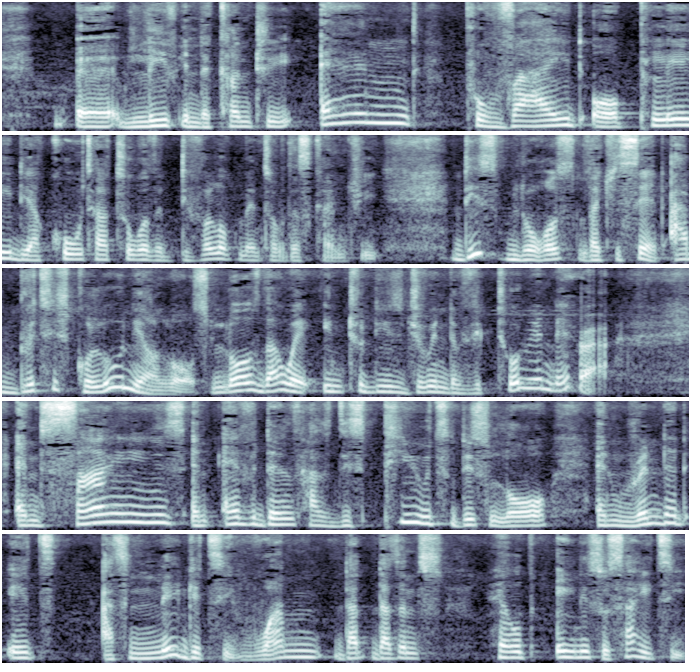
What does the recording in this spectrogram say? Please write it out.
uh, live in the country and provide or play their quota towards the development of this country. These laws, like you said, are British colonial laws, laws that were introduced during the Victorian era. And science and evidence has disputed this law and rendered it as negative, one that doesn't help any society.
